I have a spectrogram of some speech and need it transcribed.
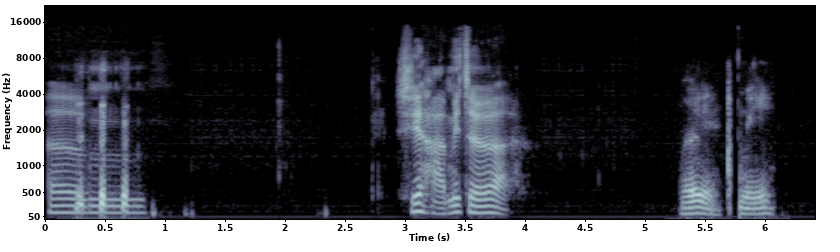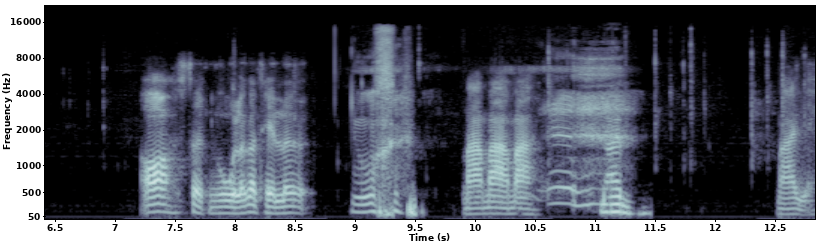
เออเชี่ยหาไม่เจออะ เฮ้ยมีอ๋อเสิร์ชงูแล้วก็เทรลเลอร์ งู มามามาได้ มาใหญ่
